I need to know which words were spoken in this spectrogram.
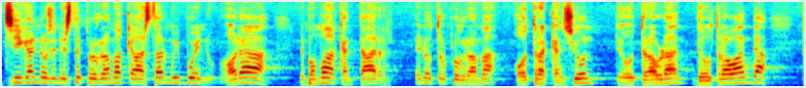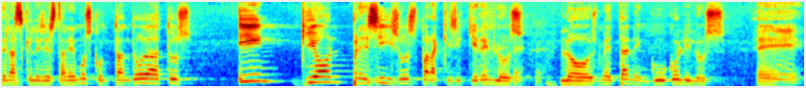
Síganos en este programa que va a estar muy bueno. Ahora les vamos a cantar en otro programa otra canción de otra, bran- de otra banda de las que les estaremos contando datos in guion precisos para que si quieren los, los metan en Google y los... eh,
